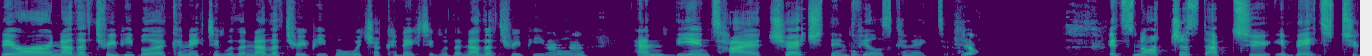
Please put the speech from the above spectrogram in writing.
There are another three people that are connecting with another three people, which are connecting with another three people, mm-hmm. and the entire church then feels connected. Yeah. it's not just up to Yvette to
